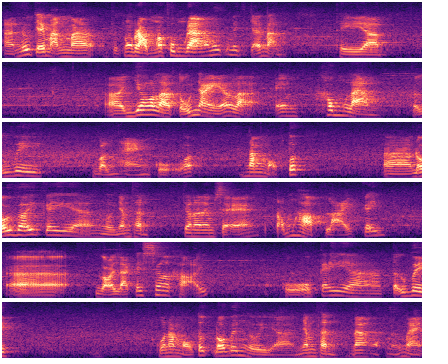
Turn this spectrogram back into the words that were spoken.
À, nước chảy mạnh mà con rồng nó phun ra nó nước nó chảy mạnh. Thì à, à, do là tuổi này á, là em không làm tử vi vận hạn của năm một tuất à, đối với cái à, người nhâm thìn. Cho nên em sẽ tổng hợp lại cái à, gọi là cái sơ khởi của cái à, tử vi của năm mậu tuất đối với người à, nhâm thìn nam hoặc nữ mạng.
